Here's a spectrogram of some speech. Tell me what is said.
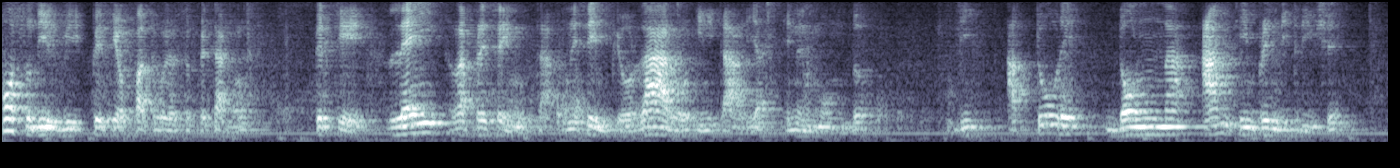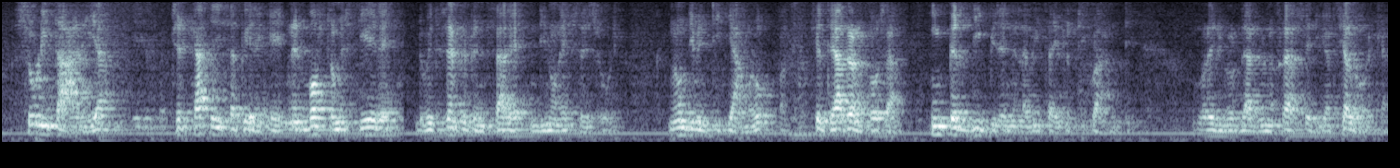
Posso dirvi perché ho fatto questo spettacolo? Perché lei rappresenta un esempio raro in Italia e nel mondo di attore donna, anche imprenditrice, solitaria. Cercate di sapere che nel vostro mestiere dovete sempre pensare di non essere soli. Non dimentichiamolo, che il teatro è una cosa imperdibile nella vita di tutti quanti. Vorrei ricordarvi una frase di Garzia Lorca,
